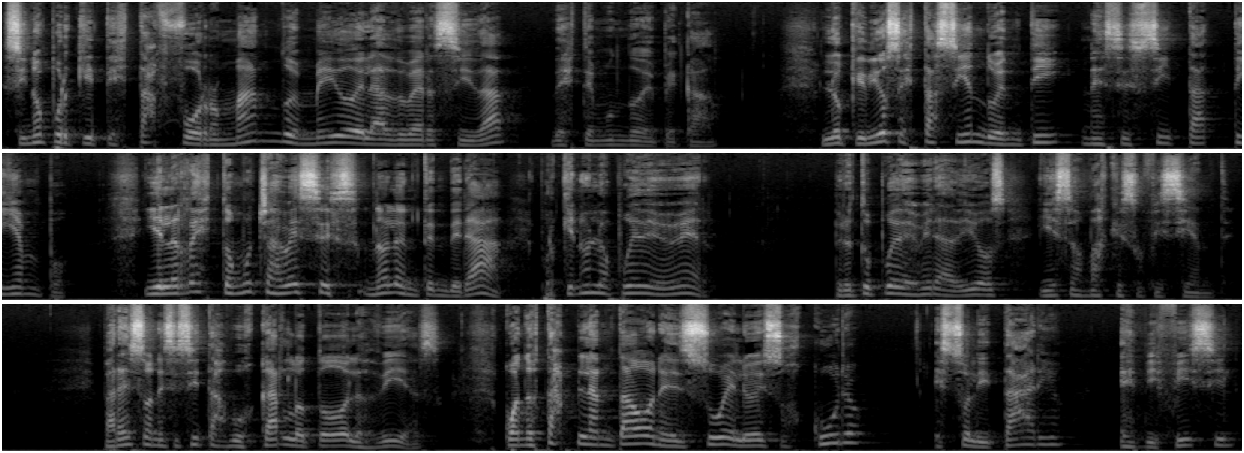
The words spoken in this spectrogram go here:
sino porque te está formando en medio de la adversidad de este mundo de pecado. Lo que Dios está haciendo en ti necesita tiempo. Y el resto muchas veces no lo entenderá porque no lo puede ver. Pero tú puedes ver a Dios y eso es más que suficiente. Para eso necesitas buscarlo todos los días. Cuando estás plantado en el suelo es oscuro, es solitario, es difícil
